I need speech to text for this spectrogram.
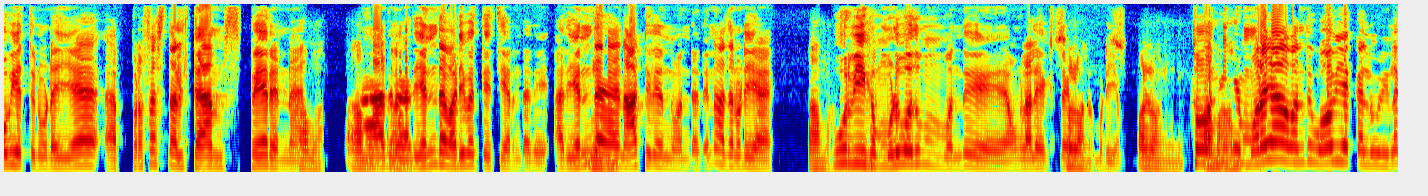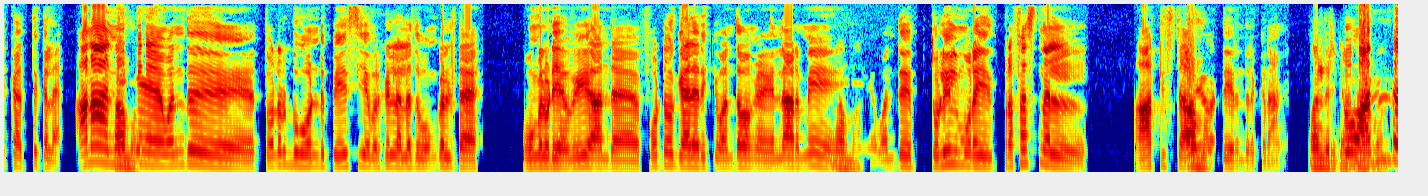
ஓவியத்தினுடைய ப்ரொஃபஷனல் டேர்ம்ஸ் பேர் என்ன? ஆமா அது எந்த வடிவத்தை சேர்ந்தது அது எந்த. நாட்டிலிருந்து வந்ததுன்னு அதனுடைய பூர்வீகம் முழுவதும் வந்து அவங்களால எக்ஸ்பிளைன் பண்ண. முடியும் சோ நீங்க. முறையா வந்து ஓவிய கல்லூரியில கத்துக்கல ஆனா நீங்க வந்து தொடர்பு கொண்டு பேசியவர்கள் அல்லது உங்கள்ட்ட உங்களுடைய அந்த போட்டோ கேலரிக்கு வந்தவங்க எல்லாருமே வந்து தொழில்முறை ப்ரொஃபஷனல் ஆர்டிஸ்டாவே ஆமா. வந்து இருந்திருக்கிறாங்க. அந்த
